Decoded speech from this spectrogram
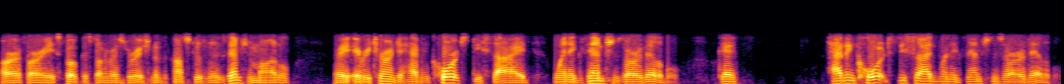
RFRA is focused on restoration of the constitutional exemption model, right? A return to having courts decide when exemptions are available. Okay? Having courts decide when exemptions are available.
